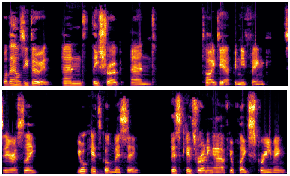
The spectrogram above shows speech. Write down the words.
"What the hell's he doing?" And they shrug and tidy up, and you think, seriously, your kid's gone missing. This kid's running out of your place screaming,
